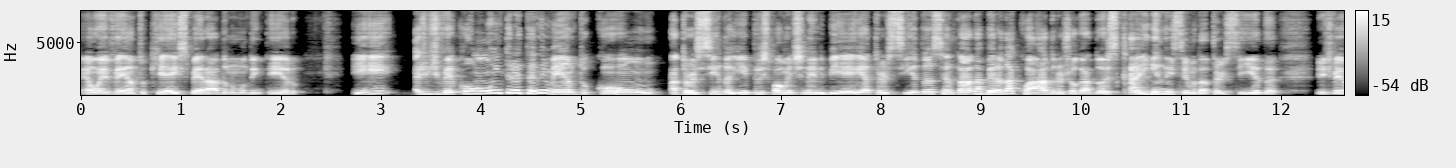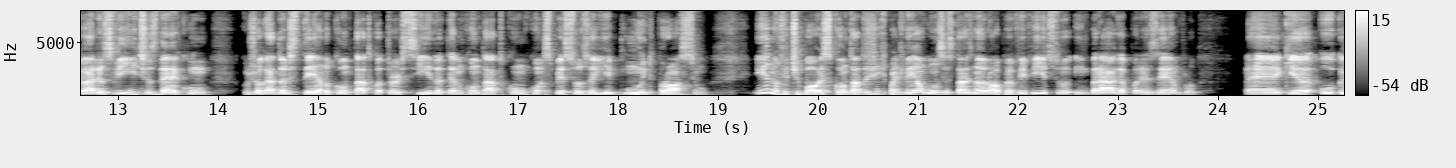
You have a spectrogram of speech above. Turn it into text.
É um evento que é esperado no mundo inteiro. E a gente vê como um entretenimento, com a torcida, e principalmente na NBA, a torcida sentada à beira da quadra, jogadores caindo em cima da torcida. A gente vê vários vídeos, né, com, com jogadores tendo contato com a torcida, tendo contato com, com as pessoas aí muito próximo. E no futebol, esse contato a gente pode ver em alguns estados na Europa. Eu vivi isso em Braga, por exemplo, é, que o, o,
